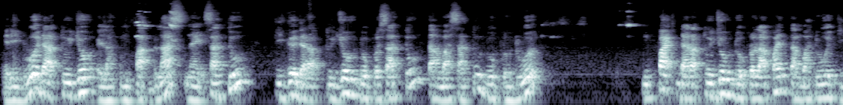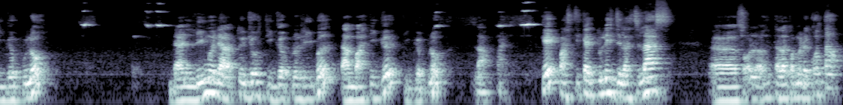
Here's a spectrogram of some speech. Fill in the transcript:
Jadi 2 darab 7 ialah 14 naik 1. 3 darab 7, 21 tambah 1, 22. 4 darab 7, 28 tambah 2, 30. Dan 5 darab 7, 35 tambah 3, 38. Okey, pastikan tulis jelas-jelas. Uh, soalan kalau kamu ada kotak,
